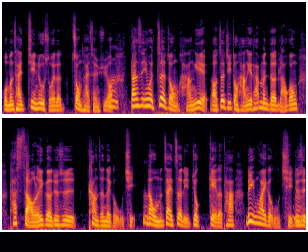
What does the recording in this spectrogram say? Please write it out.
我们才进入所谓的仲裁程序哦。但是因为这种行业哦，这几种行业他们的劳工他少了一个就是。抗争的一个武器，嗯、那我们在这里就给了他另外一个武器，嗯、就是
